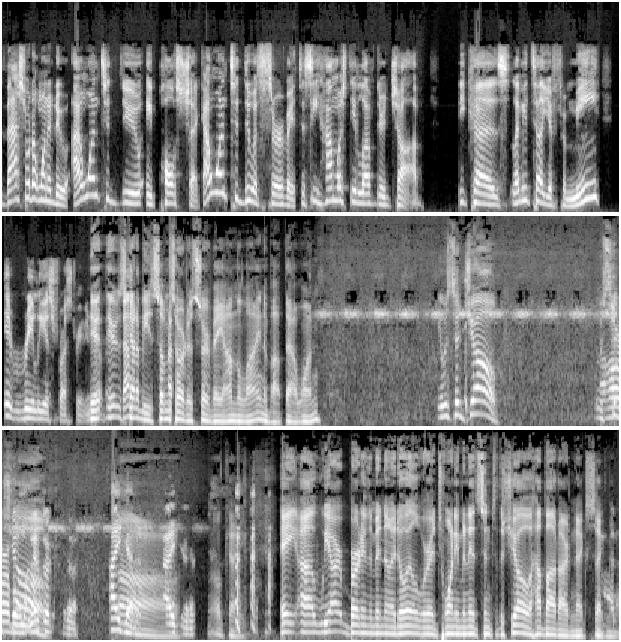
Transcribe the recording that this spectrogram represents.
That's what I want to do. I want to do a pulse check. I want to do a survey to see how much they love their job. Because let me tell you, for me, it really is frustrating. There, brother. there's That- got to be some sort of survey on the line about that one. It was a joke. It was a horrible. joke. I get it. Oh. I get it. Okay. hey, uh, we are burning the midnight oil. We're at 20 minutes into the show. How about our next segment?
